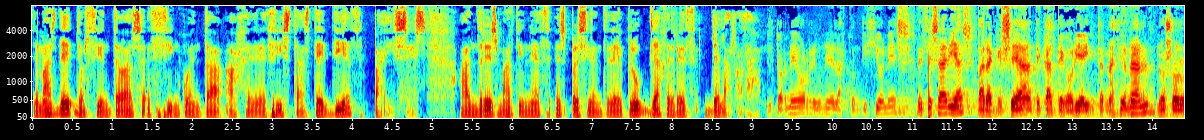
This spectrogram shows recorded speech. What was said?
de más de 250 ajedrecistas de 10 países. Andrés Martínez es presidente del Club de Ajedrez de La El torneo reúne las condiciones necesarias para que sea de categoría internacional, no solo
